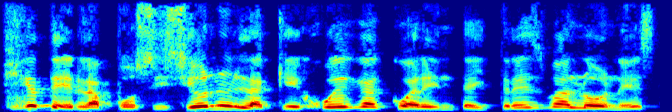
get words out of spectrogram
fíjate, la posición en la que juega 43 balones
